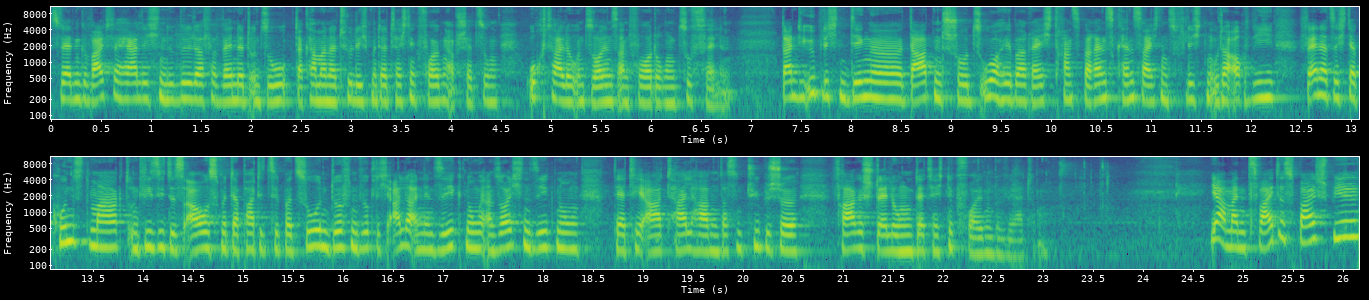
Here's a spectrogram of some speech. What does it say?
es werden gewaltverherrlichende Bilder verwendet und so, da kann man natürlich mit der Technikfolgenabschätzung Urteile und Sollensanforderungen zu fällen. Dann die üblichen Dinge, Datenschutz, Urheberrecht, Transparenz, Kennzeichnungspflichten oder auch wie verändert sich der Kunstmarkt und wie sieht es aus mit der Partizipation? Dürfen wirklich alle an den Segnungen, an solchen Segnungen der TA teilhaben? Das sind typische Fragestellungen der Technikfolgenbewertung. Ja, mein zweites Beispiel,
